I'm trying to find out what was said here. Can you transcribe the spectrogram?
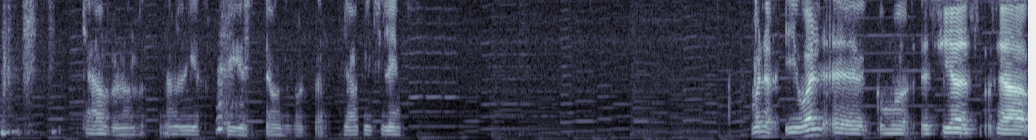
Ya, pero no, no lo digas que tengo que cortar. Ya, ok, silencio. Bueno, igual, eh, como decías, o sea,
